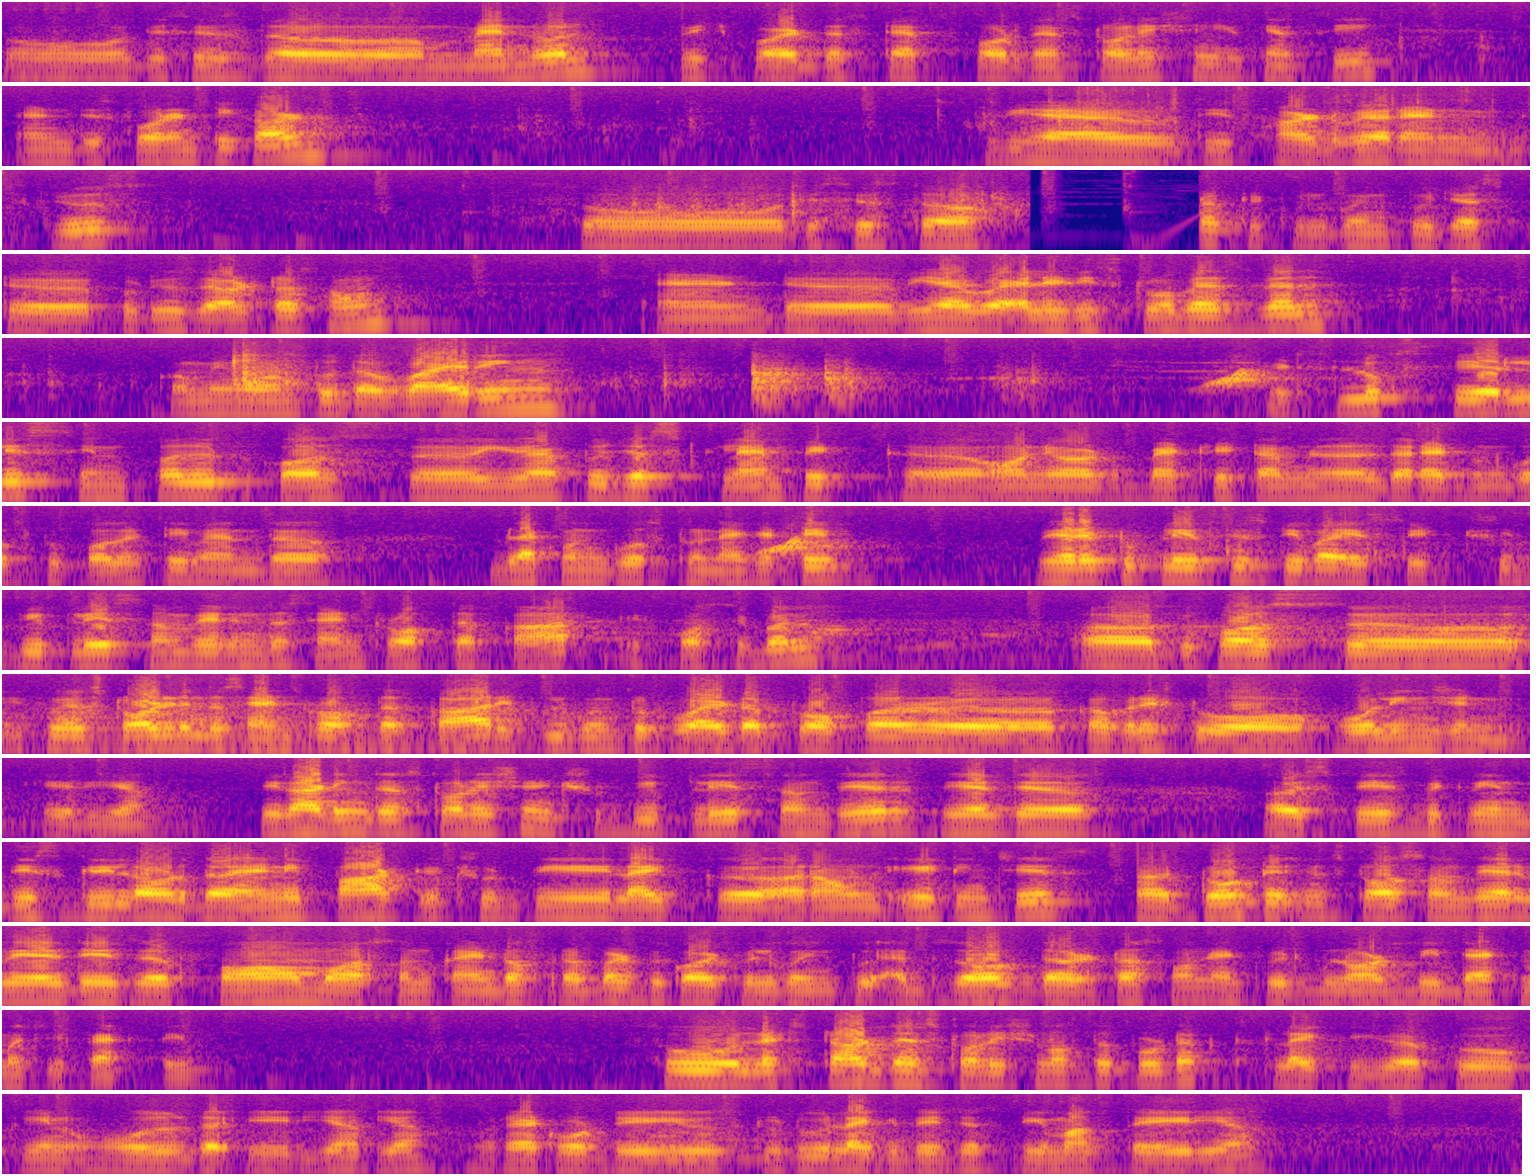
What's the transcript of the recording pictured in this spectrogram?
so this is the manual which provide the steps for the installation you can see. And this warranty card. We have this hardware and screws. So this is the product. It will going to just uh, produce the ultrasound. And uh, we have a LED strobe as well. Coming on to the wiring it looks fairly simple because uh, you have to just clamp it uh, on your battery terminal. The red one goes to positive and the black one goes to negative. Where have to place this device. It should be placed somewhere in the center of the car if possible. Uh, because uh, if you install it in the center of the car it will going to provide a proper uh, coverage to a whole engine area. Regarding the installation it should be placed somewhere where the space between this grill or the any part it should be like uh, around 8 inches. Uh, don't install somewhere where there is a foam or some kind of rubber because it will going to absorb the ultrasound and it will not be that much effective. So let's start the installation of the product. Like you have to clean all the area. Yeah right what they used to do. Like they just demark the area.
